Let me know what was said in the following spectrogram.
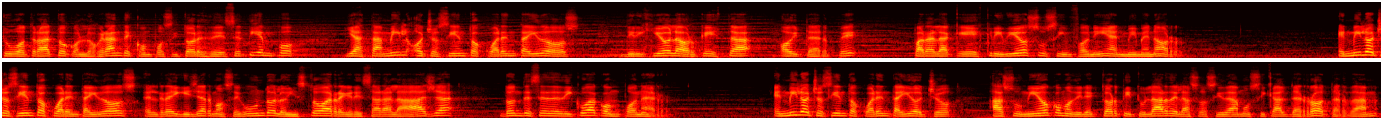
tuvo trato con los grandes compositores de ese tiempo y hasta 1842 dirigió la orquesta Euterpe, para la que escribió su sinfonía en mi menor. En 1842 el rey Guillermo II lo instó a regresar a La Haya, donde se dedicó a componer. En 1848 asumió como director titular de la Sociedad Musical de Rotterdam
